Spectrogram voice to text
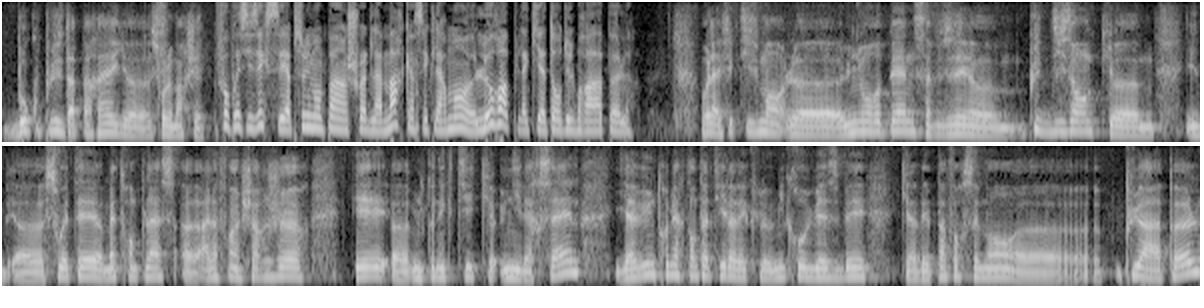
beaucoup plus d'appareils euh, sur le marché. Il faut préciser que c'est absolument pas un choix de la marque, hein, c'est clairement euh, l'Europe là qui a tordu le bras à Apple. Voilà, effectivement, l'Union européenne, ça faisait euh, plus de dix ans qu'il euh, souhaitait mettre en place à la fois un chargeur et une connectique universelle. Il y avait une première tentative avec le micro USB qui avait pas forcément plu à Apple.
